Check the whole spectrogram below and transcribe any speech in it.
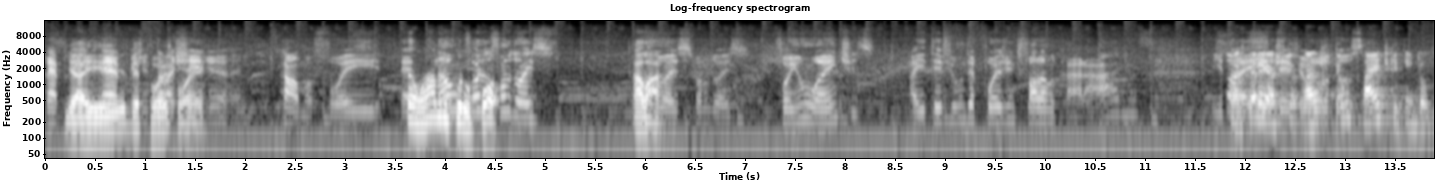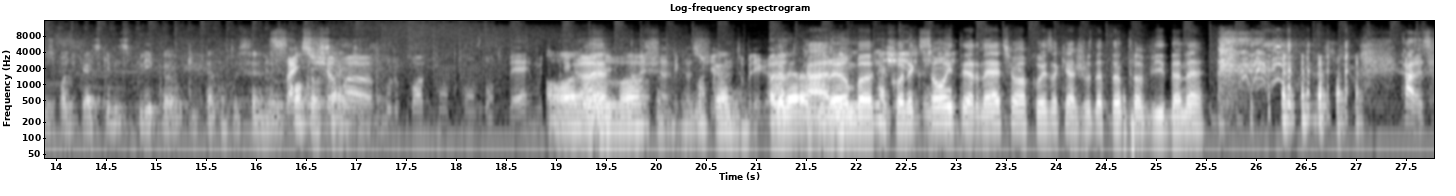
É, E aí, é, porque a gente depois, cheio é. de- Calma, foi. é, Então, abre não, por o foram, pó. foram dois. Ah lá. Foram dois, foram dois. Foi um antes, aí teve um depois a gente falando caralho. E Não, peraí, acho, teve que, acho que tem um site que tem todos os podcasts que ele explica o que, que tá acontecendo. Site Qual que é se o chama site? purupop.com.br. Muito Olha obrigado, aí, nossa, Alexandre Castilho. bacana. Muito A obrigado. galera. Caramba, que conexão à internet é uma coisa que ajuda tanto a vida, né? Cara, a gente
